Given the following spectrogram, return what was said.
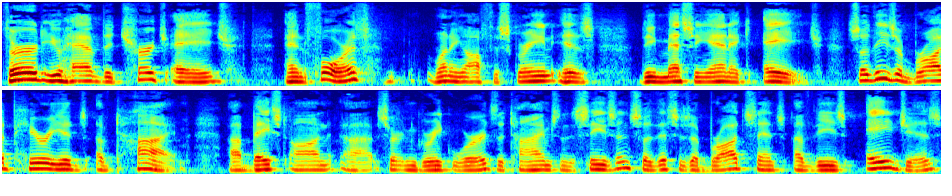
Third, you have the church age. And fourth, running off the screen, is the messianic age. So these are broad periods of time uh, based on uh, certain Greek words, the times and the seasons. So this is a broad sense of these ages.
